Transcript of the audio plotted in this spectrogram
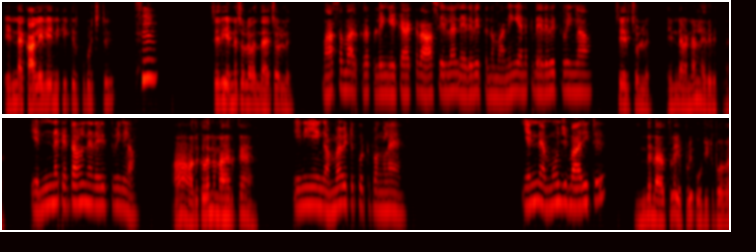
என்ன காலையில இன்னைக்கு கிறுக்கு பிடிச்சிட்டு. சரி என்ன சொல்ல வந்த? சொல்லு. மாசமா இருக்கிற பிள்ளைங்க கேட்குற ஆசையெல்லாம் நிறைவேற்றணுமா நீங்க எனக்கு நிறைவேற்றுவீங்களா சரி சொல்லு. என்ன வேணாலும் நிறைவேத்துறேன். என்ன கேட்டாலும் நிறைவேற்றுவீங்களா ஆ அதுக்கு தானே நான் இருக்கேன். இனி எங்க அம்மா வீட்டுக்கு கூட்டு போங்களேன். என்ன மூஞ்சி மாறிட்டு? இந்த நேரத்துல எப்படி கூட்டிட்டு போவ?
